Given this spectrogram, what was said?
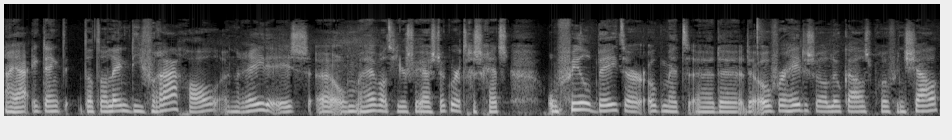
Nou ja, ik denk dat alleen die vraag al een reden is uh, om, hè, wat hier zojuist ook werd geschetst, om veel beter ook met uh, de, de overheden, zowel lokaal als provinciaal,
